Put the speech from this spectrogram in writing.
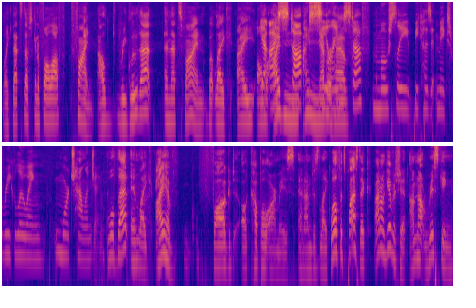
Like that stuff's gonna fall off. Fine, I'll reglue that, and that's fine. But like I, almo- yeah, I I've stopped I never sealing have. stuff mostly because it makes regluing more challenging. Well, that and like I have fogged a couple armies, and I'm just like, well, if it's plastic, I don't give a shit. I'm not risking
